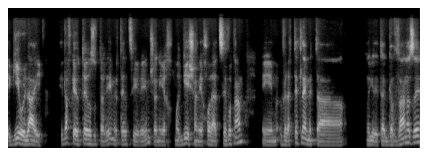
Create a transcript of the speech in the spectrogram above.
הגיעו אליי דווקא יותר זוטרים, יותר צעירים, שאני מרגיש שאני יכול לעצב אותם אמ, ולתת להם את, ה, נגיד, את הגוון הזה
